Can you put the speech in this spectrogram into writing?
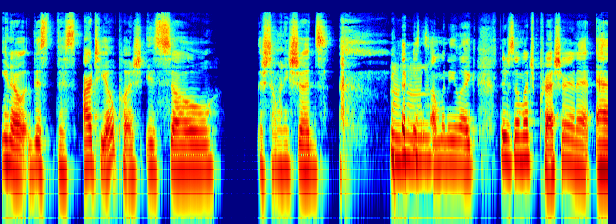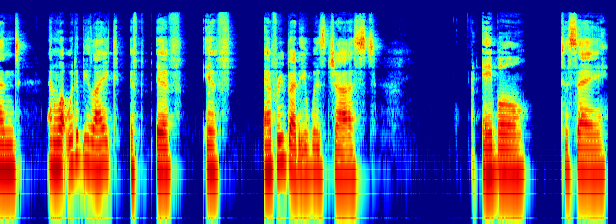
you know this this rto push is so there's so many shoulds mm-hmm. there's so many like there's so much pressure in it and and what would it be like if if if everybody was just able to say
